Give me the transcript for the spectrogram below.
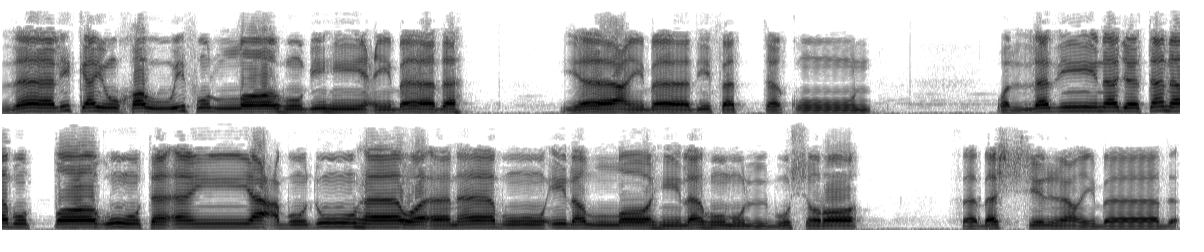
ذَلِكَ يُخَوِّفُ اللَّهُ بِهِ عِبَادَهُ. يَا عِبَادِ فَاتَّقُونِ. وَالَّذِينَ اجْتَنَبُوا الطَّاغُوتَ أَن يَعْبُدُوهَا وَأَنَابُوا إِلَى اللَّهِ لَهُمُ الْبُشْرَى. فَبَشِّرْ عِبَادِ.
